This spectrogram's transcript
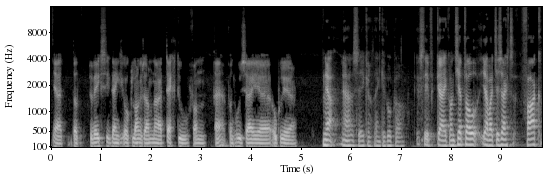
ja, dat beweegt zich denk ik ook langzaam naar tech toe van, hè, van hoe zij opereren. Ja, ja, zeker, denk ik ook wel. Ik even kijken, want je hebt al, ja, wat je zegt, vaak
